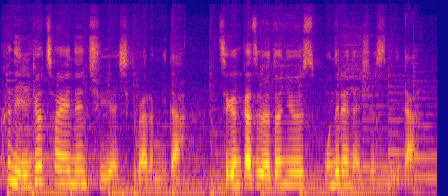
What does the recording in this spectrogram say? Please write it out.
큰 일교차에는 주의하시기 바랍니다. 지금까지 웨더뉴스 오늘의 날씨였습니다.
